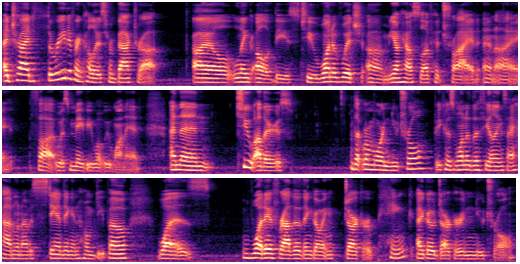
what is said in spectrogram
I tried three different colors from Backdrop. I'll link all of these to one of which um, Young House Love had tried and I thought was maybe what we wanted. And then two others that were more neutral because one of the feelings I had when I was standing in Home Depot was what if rather than going darker pink, I go darker neutral?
